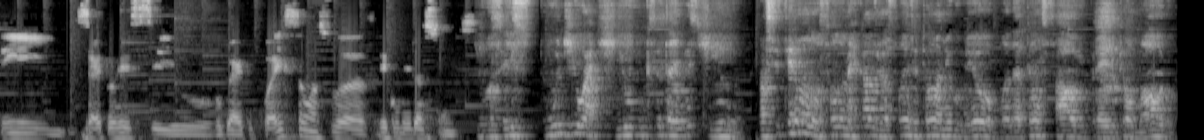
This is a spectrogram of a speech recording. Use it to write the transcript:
tem certo receio, Roberto, quais são as suas recomendações? Que você estude o ativo que você está investindo. Para você ter uma noção do mercado de ações, eu tenho um amigo meu, manda até um salve para ele, que é o Mauro.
